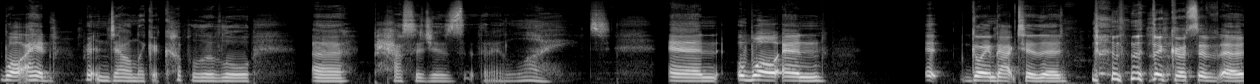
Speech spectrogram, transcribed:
well, I had written down like a couple of little uh passages that I liked. And well, and it, going back to the the ghost of uh,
